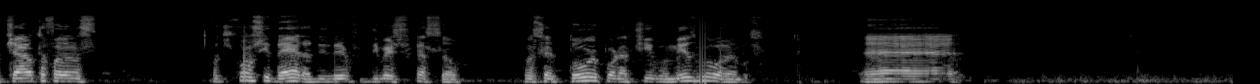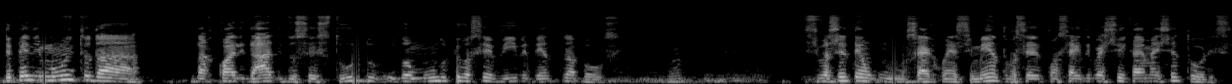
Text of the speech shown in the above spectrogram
O Thiago está falando assim, o que considera de diversificação? Por setor, por ativo mesmo ou ambos? É... Depende muito da, da qualidade do seu estudo e do mundo que você vive dentro da bolsa. Né? Se você tem um certo conhecimento, você consegue diversificar em mais setores.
